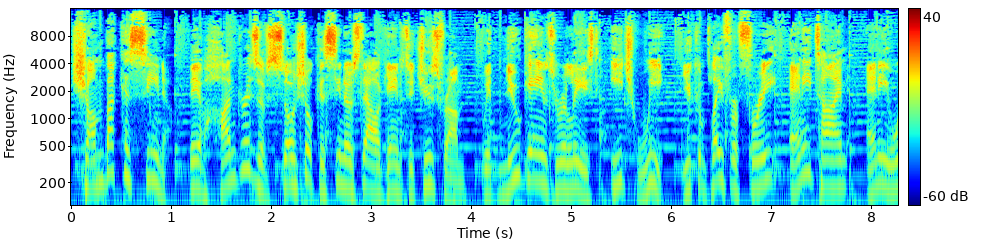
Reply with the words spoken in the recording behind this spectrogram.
Chumba Casino. They have hundreds of social casino style games to choose from with new games released each week. You can play for free anytime, anywhere.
